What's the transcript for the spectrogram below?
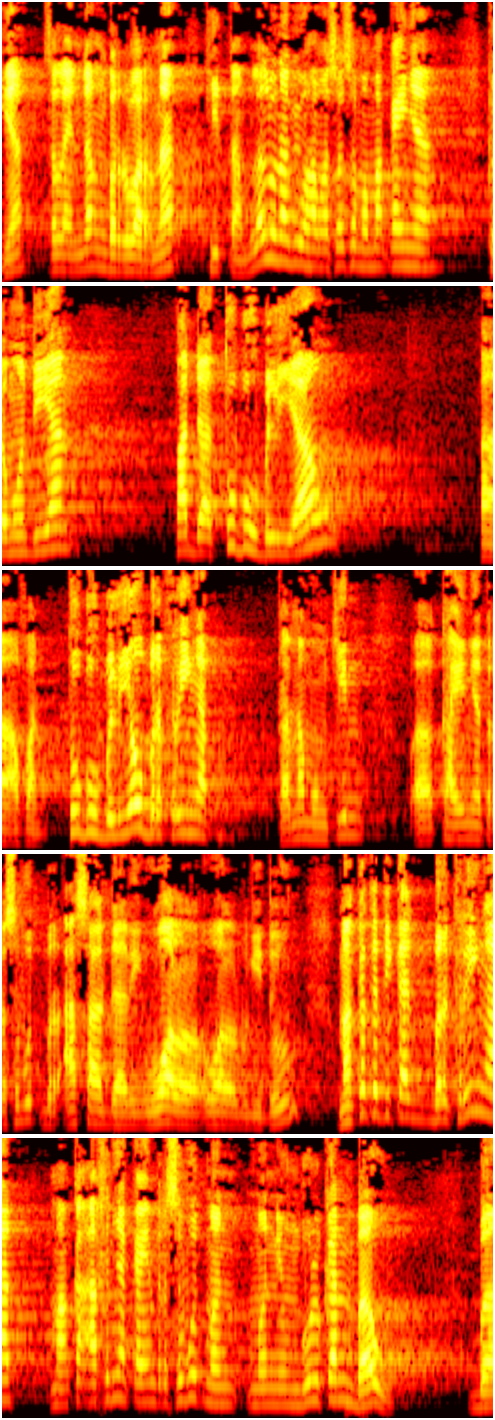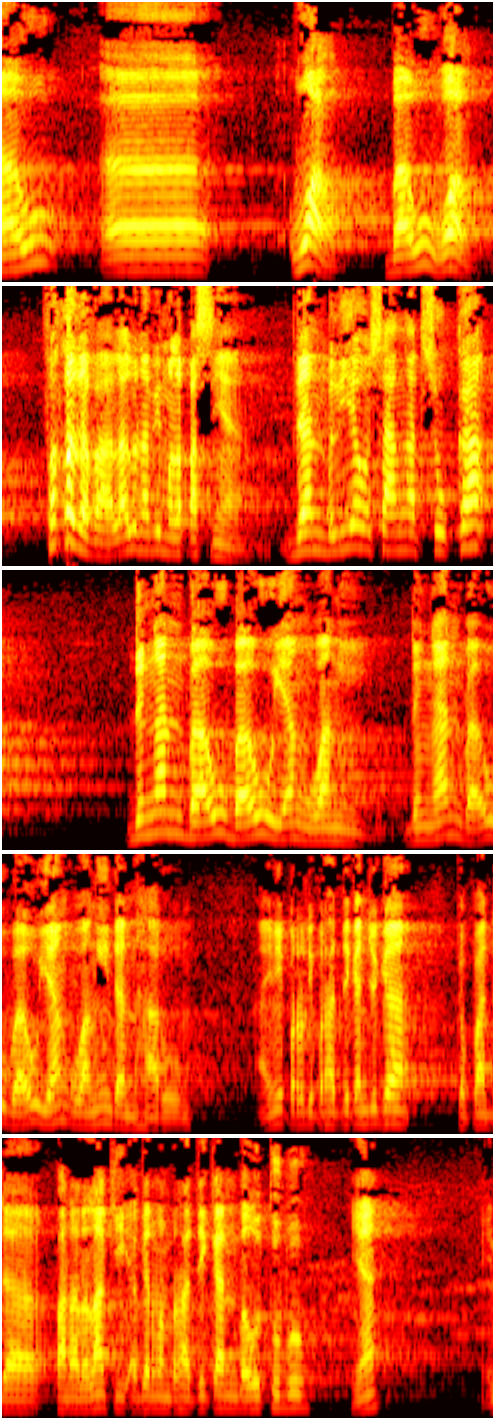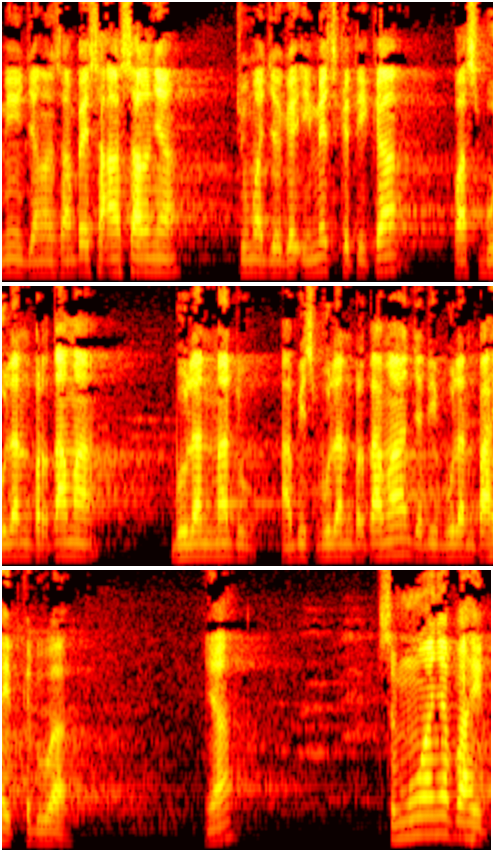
Ya selendang berwarna hitam. Lalu Nabi Muhammad SAW memakainya. Kemudian pada tubuh beliau, uh, afan, tubuh beliau berkeringat karena mungkin uh, kainnya tersebut berasal dari wol wol begitu. Maka ketika berkeringat, maka akhirnya kain tersebut men menimbulkan bau, bau uh, wol, bau wol. Fakadafa lalu Nabi melepasnya. Dan beliau sangat suka dengan bau-bau yang wangi, dengan bau-bau yang wangi dan harum. Nah, ini perlu diperhatikan juga kepada para lelaki agar memperhatikan bau tubuh, ya. Ini jangan sampai seasalnya cuma jaga image ketika pas bulan pertama, bulan madu, habis bulan pertama jadi bulan pahit kedua ya. Semuanya pahit.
